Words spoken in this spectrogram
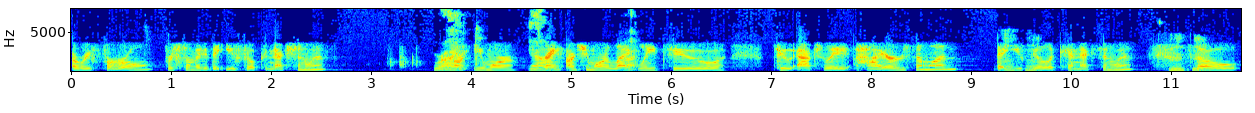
a referral for somebody that you feel connection with? Right. Aren't you more yeah. right? Aren't you more likely right. to to actually hire someone that mm-hmm. you feel a connection with? Mm-hmm. So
